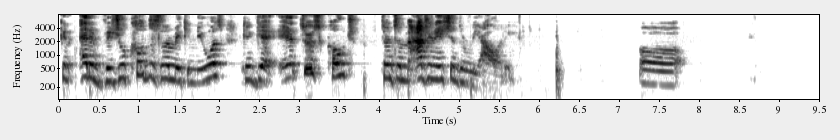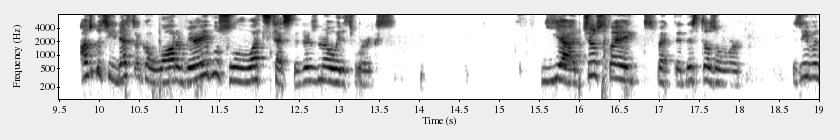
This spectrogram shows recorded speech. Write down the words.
can edit visual codes instead of making new ones, can get answers, coach, turns imagination to reality. Uh, as you can see, that's like a lot of variables, so let's test it. There's no way this works. Yeah, just like expected, this doesn't work. It's even,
